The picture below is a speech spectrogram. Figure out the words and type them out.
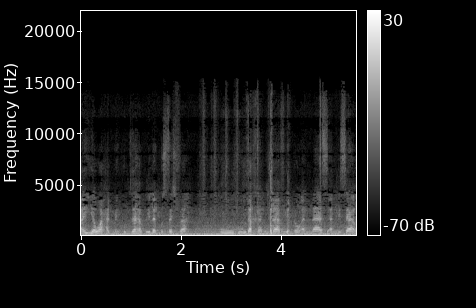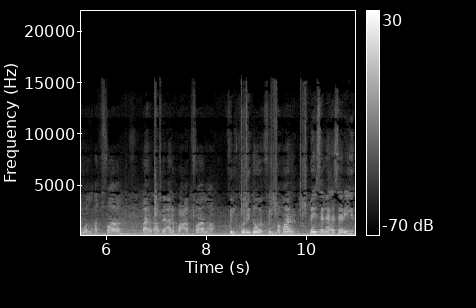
أي واحد منكم ذهب إلى المستشفى ودخل وشاف إنه الناس النساء والأطفال مرأة بأربع أطفالها في الكوريدور في الممر ليس لها سرير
